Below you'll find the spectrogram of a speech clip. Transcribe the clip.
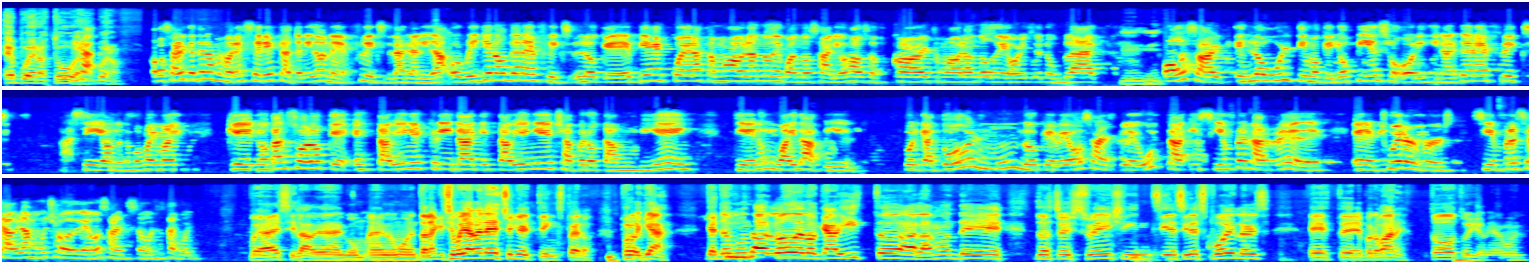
Es bueno, estuvo bueno, bueno. O sea, que es de las mejores series que ha tenido Netflix, la realidad. Original de Netflix, lo que es vieja escuela, estamos hablando de cuando salió House of Cards, estamos hablando de Original Black. Ozark es lo último que yo pienso original de Netflix, así, donde te my mind que no tan solo que está bien escrita, que está bien hecha, pero también tiene un wide appeal, porque a todo el mundo que ve Ozark le gusta y siempre en las redes, en el Twitterverse, siempre se habla mucho de Ozark, so eso está cool. Voy a ver si la veo en algún, en algún momento. La que sí voy a ver es Stranger Things, pero, pero ya, ya todo el mundo habló de lo que ha visto, hablamos de Doctor Strange sin, sin decir spoilers. Este, pero Vane, todo tuyo, mi amor.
